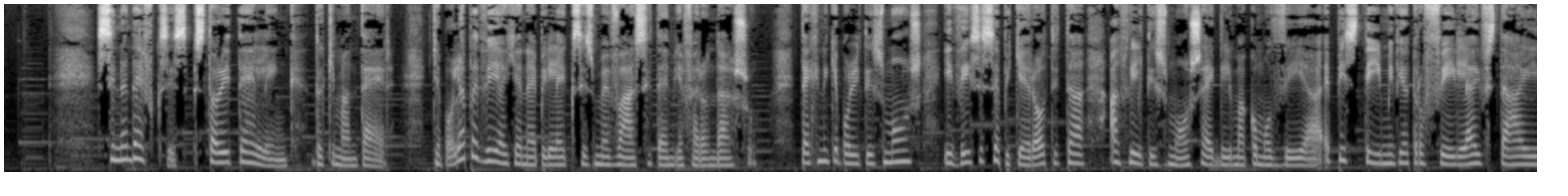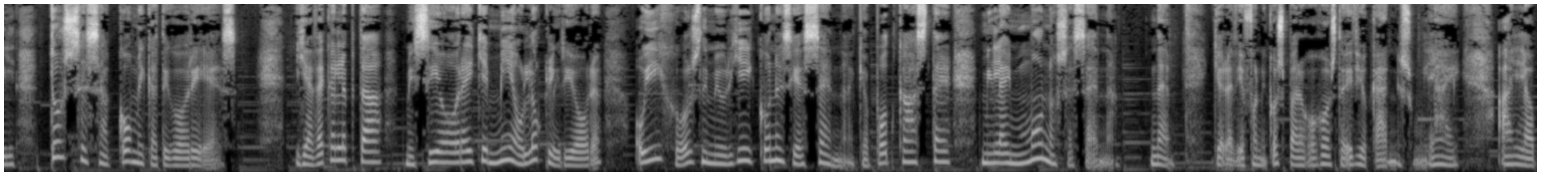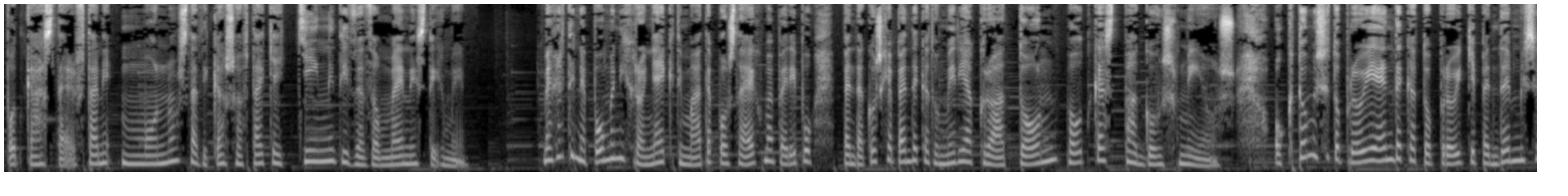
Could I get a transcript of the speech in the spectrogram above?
συνεντεύξεις, storytelling, ντοκιμαντέρ και πολλά πεδία για να επιλέξεις με βάση τα ενδιαφέροντά σου. Τέχνη και πολιτισμός, ειδήσεις επικαιρότητα, αθλητισμός, έγκλημα, κομμωδία, επιστήμη, διατροφή, lifestyle, τόσες ακόμη κατηγορίες. Για 10 λεπτά, μισή ώρα ή και μία ολόκληρη ώρα, ο ήχος δημιουργεί εικόνες για σένα και ο podcaster μιλάει μόνο σε σένα. Ναι, και ο ραδιοφωνικός παραγωγός το ίδιο κάνει, σου μιλάει. Αλλά ο podcaster φτάνει μόνο στα δικά σου αυτά και εκείνη τη δεδομένη στιγμή. Μέχρι την επόμενη χρονιά εκτιμάται πως θα έχουμε περίπου 505 εκατομμύρια κροατών podcast παγκοσμίως. 8.30 το πρωί, 11 το πρωί και 5.30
